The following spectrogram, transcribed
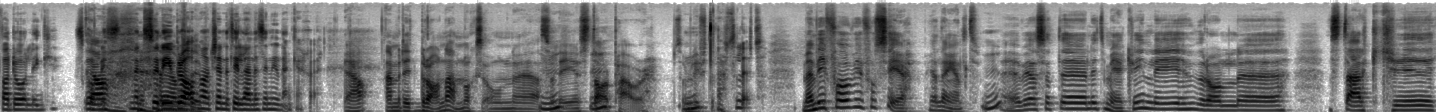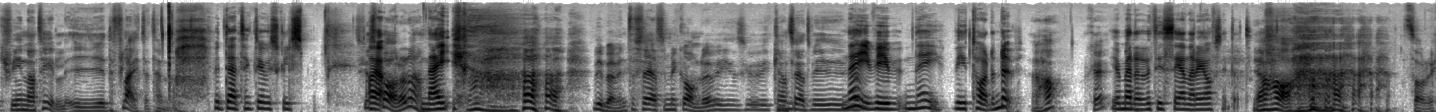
var dålig Ja. skådis. Men så det är Ja, bra att typ. man känner till henne sen innan kanske. Ja, ja, men det är ett bra namn också. Hon, eh, alltså, Mm, Det är star mm. power som Mm, lyfter. Absolut. Men vi får, vi får se helt enkelt. Mm. Eh, Vi har sett eh, lite mer kvinnlig huvudroll. eh, stark kvinna till i The Flight Attendant. Men den tänkte jag vi skulle... Ska vi Ah, ja. spara den? Nej, vi behöver inte säga så mycket om det. Vi, vi kan säga att vi... nej, vi, nej, vi tar det nu. Jaha, okej. Jag menade till senare i avsnittet. Jaha, sorry.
